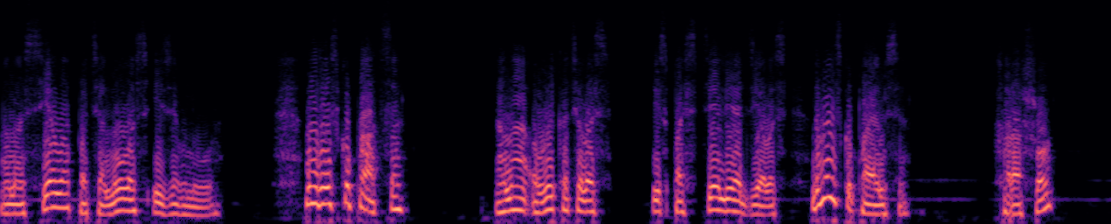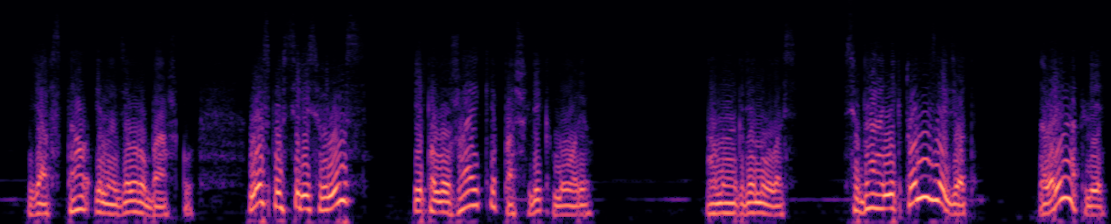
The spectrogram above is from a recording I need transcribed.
Она села, потянулась и зевнула. Надо искупаться. Она выкатилась из постели и оделась. Давай искупаемся. Хорошо. Я встал и надел рубашку. Мы спустились вниз и по лужайке пошли к морю. Она оглянулась. «Сюда никто не зайдет?» «Вряд ли».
